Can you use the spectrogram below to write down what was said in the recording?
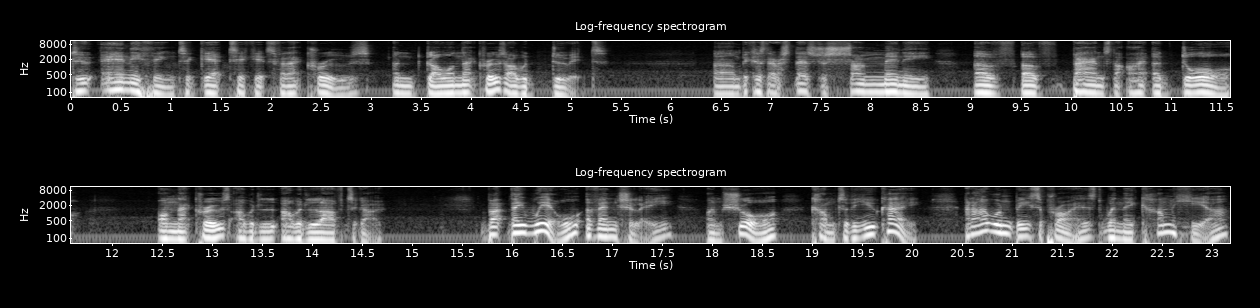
do anything to get tickets for that cruise and go on that cruise, I would do it. Um, because there's there's just so many of of bands that I adore on that cruise. I would I would love to go, but they will eventually, I'm sure, come to the UK, and I wouldn't be surprised when they come here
